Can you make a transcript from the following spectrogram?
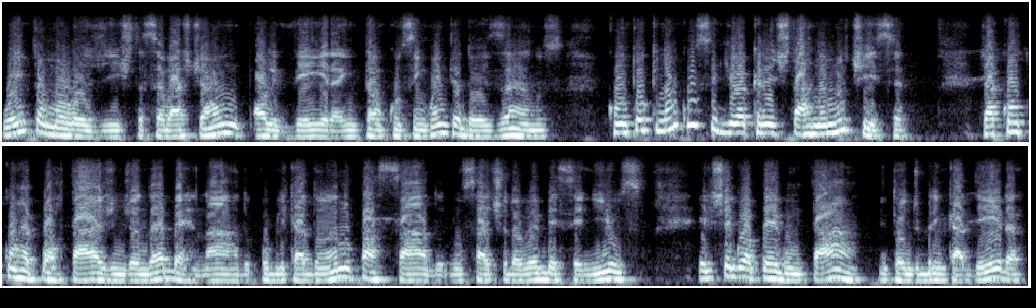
o entomologista Sebastião Oliveira, então com 52 anos, contou que não conseguiu acreditar na notícia de acordo com reportagem de André Bernardo, publicado ano passado no site da BBC News, ele chegou a perguntar, em tom de brincadeira,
